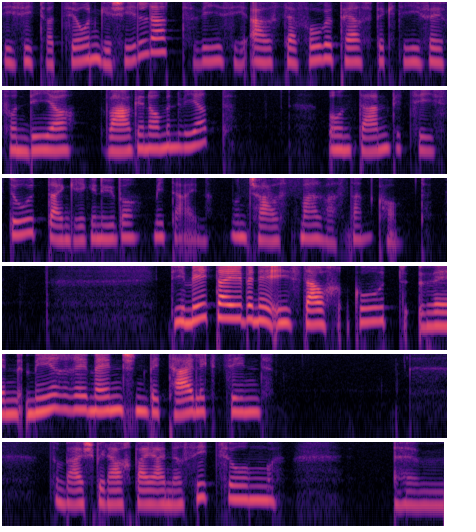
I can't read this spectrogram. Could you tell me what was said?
die Situation geschildert, wie sie aus der Vogelperspektive von dir wahrgenommen wird. Und dann beziehst du dein Gegenüber mit ein und schaust mal, was dann kommt. Die Metaebene ist auch gut, wenn mehrere Menschen beteiligt sind, zum Beispiel auch bei einer Sitzung. Ähm,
